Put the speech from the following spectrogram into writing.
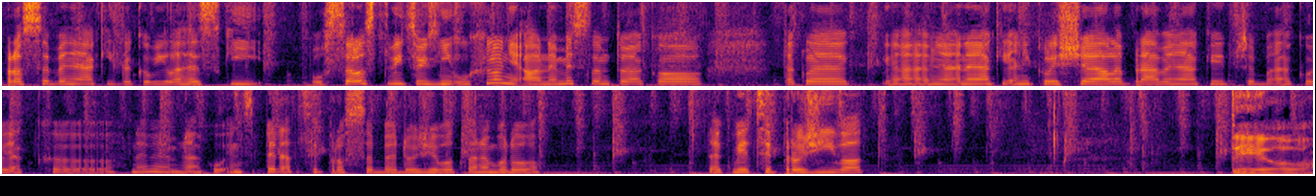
pro sebe nějaký takovýhle hezký poselství, což zní úchylně, ale nemyslím to jako takhle, já nevím, ne nějaký ani kliše, ale právě nějaký třeba jako jak, eh, nevím, nějakou inspiraci pro sebe do života nebo do tak věci prožívat. Ty jo.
